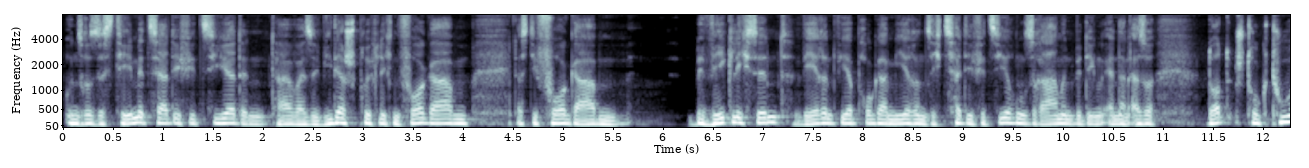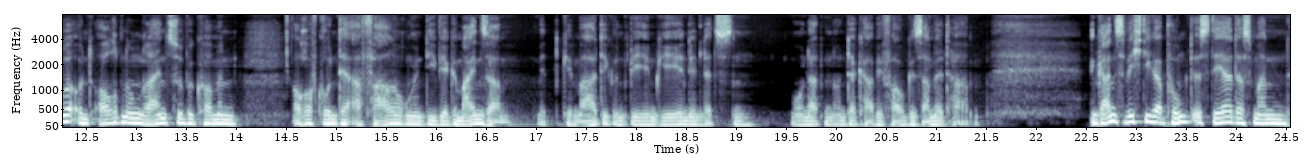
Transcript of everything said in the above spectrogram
unsere Systeme zertifiziert in teilweise widersprüchlichen Vorgaben, dass die Vorgaben beweglich sind, während wir programmieren, sich Zertifizierungsrahmenbedingungen ändern. Also dort Struktur und Ordnung reinzubekommen, auch aufgrund der Erfahrungen, die wir gemeinsam mit Gematik und BMG in den letzten Monaten und der KBV gesammelt haben. Ein ganz wichtiger Punkt ist der, dass man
